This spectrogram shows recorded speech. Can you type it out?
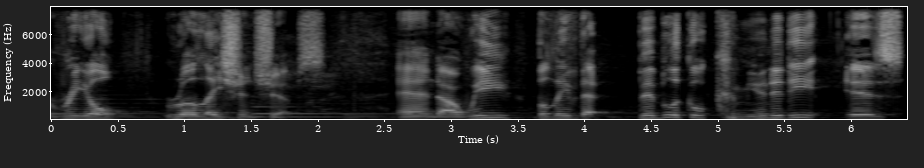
real relationships. And uh, we believe that biblical community is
